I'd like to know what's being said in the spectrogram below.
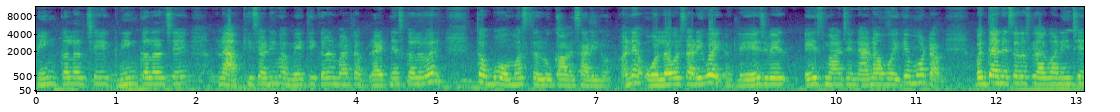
પિંક કલર છે ગ્રીન કલર છે અને આખી સાડીમાં મેથી કલર માટે બ્રાઇટનેસ કલર હોય તો બહુ મસ્ત લુક આવે સાડીનો. અને ઓલ ઓવર સાડી હોય એટલે એજ વે એજમાં જે નાના હોય કે મોટા, બધાને સરસ લાગવાની છે.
